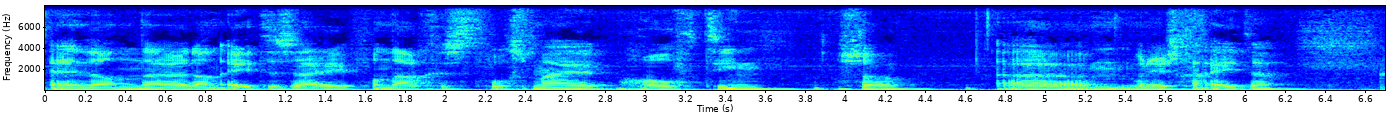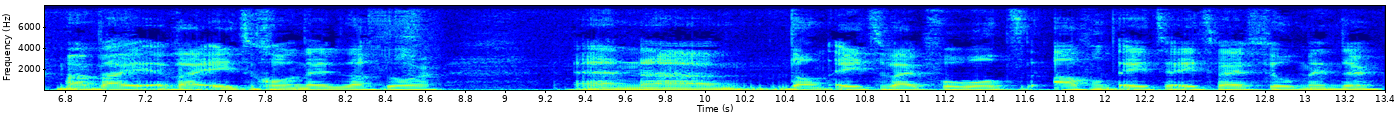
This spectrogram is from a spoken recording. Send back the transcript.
En dan, eh, dan eten zij. Vandaag is het volgens mij half tien of zo. ehm, wanneer ze gaan eten. Maar wij, wij eten gewoon de hele dag door. En ehm, dan eten wij bijvoorbeeld... Avondeten eten wij veel minder.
